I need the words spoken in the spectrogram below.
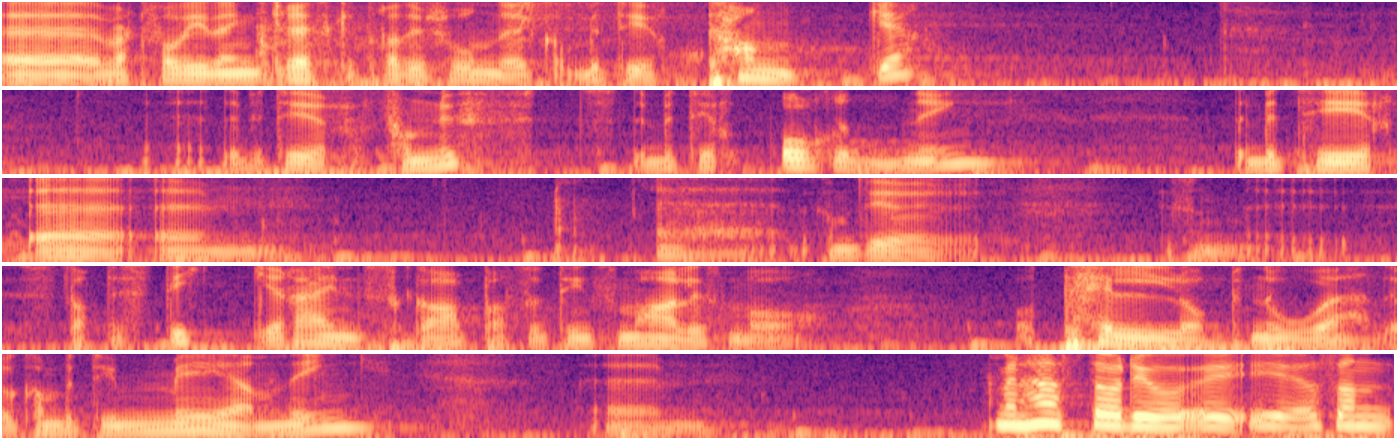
Eh, I hvert fall i den greske tradisjonen. Det betyr tanke. Eh, Det betyr fornuft. Det betyr ordning. Det betyr eh, eh, Det kan bety liksom, eh, statistikk, regnskap, altså ting som har liksom å, å telle opp noe. Det kan bety mening. Um, Men her står det jo sånn,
